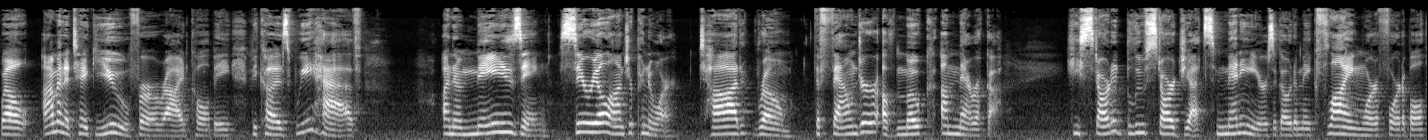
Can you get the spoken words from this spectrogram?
Well, I'm going to take you for a ride, Colby, because we have an amazing serial entrepreneur, Todd Rome, the founder of Moke America. He started Blue Star Jets many years ago to make flying more affordable,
